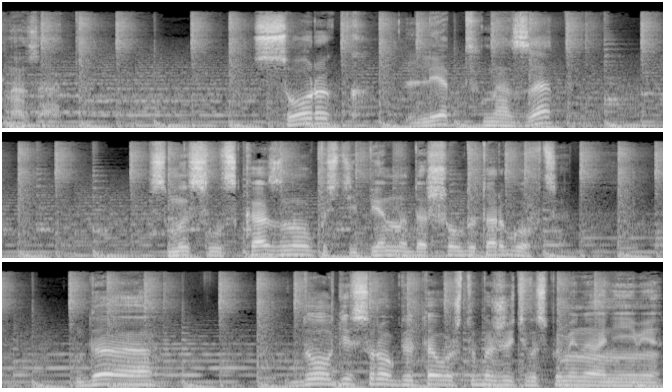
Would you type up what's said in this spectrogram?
назад. 40 лет назад? Смысл сказанного постепенно дошел до торговца. Да, долгий срок для того, чтобы жить воспоминаниями.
